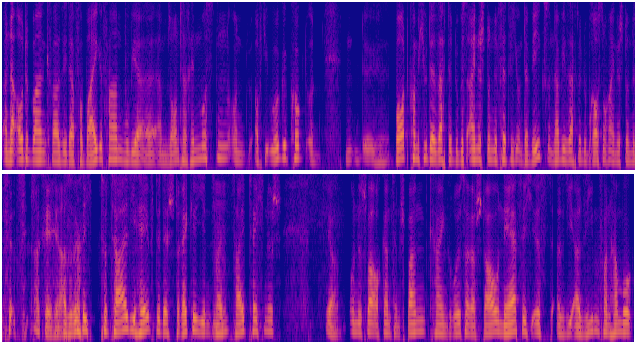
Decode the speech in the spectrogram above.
an der Autobahn quasi da vorbeigefahren, wo wir äh, am Sonntag hin mussten und auf die Uhr geguckt und äh, Bordcomputer sagte, du bist eine Stunde 40 unterwegs und Navi sagte, du brauchst noch eine Stunde 40. Okay, ja. Also wirklich total die Hälfte der Strecke, jedenfalls Mhm. zeittechnisch. Ja, und es war auch ganz entspannt, kein größerer Stau. Nervig ist, also die A7 von Hamburg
